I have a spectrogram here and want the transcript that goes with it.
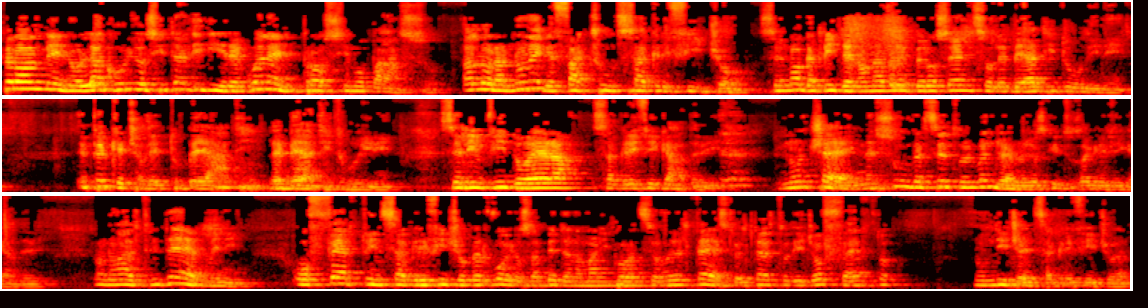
Però almeno la curiosità di dire qual è il prossimo passo. Allora non è che faccio un sacrificio, se no capite non avrebbero senso le beatitudini. E perché ci ha detto beati, le beatitudini? Se l'invito era sacrificatevi. Non c'è in nessun versetto del Vangelo c'è scritto sacrificatevi. Sono altri termini offerto in sacrificio per voi, lo sapete, è una manipolazione del testo, il testo dice offerto, non dice in sacrificio, eh?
